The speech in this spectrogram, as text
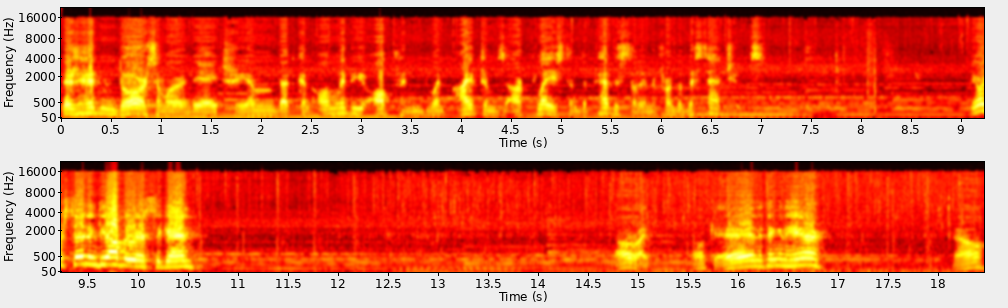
There's a hidden door somewhere in the atrium that can only be opened when items are placed on the pedestal in front of the statues. You're stating the obvious again. Alright. Okay, anything in here? No?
